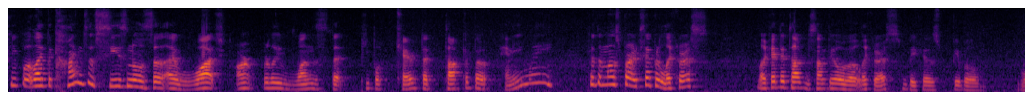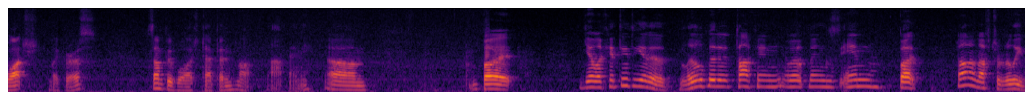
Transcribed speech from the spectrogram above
people. Like the kinds of seasonals that I watched aren't really ones that people care to talk about anyway. For the most part, except for Lycoris. Like I did talk to some people about Lycoris because people watch Lycoris. Some people watch Teppen, not not many. Um, but yeah, like I did get a little bit of talking about things in, but not enough to really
